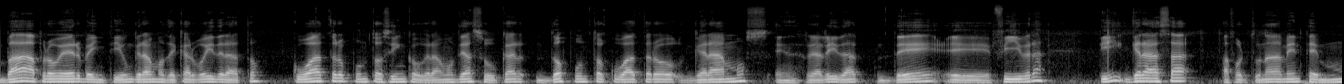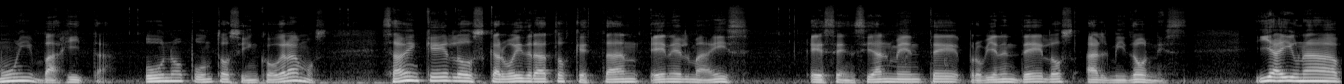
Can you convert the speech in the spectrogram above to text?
Va a proveer 21 gramos de carbohidrato, 4.5 gramos de azúcar, 2.4 gramos en realidad de eh, fibra y grasa afortunadamente muy bajita, 1.5 gramos. Saben que los carbohidratos que están en el maíz esencialmente provienen de los almidones. Y hay una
